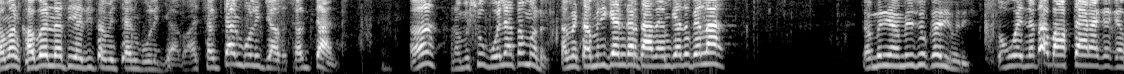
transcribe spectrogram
તમને ખબર નથી હજી તમે ચેન બોલી ગયા આ સગતાન બોલી ગયા સગતાન હા? અમે શું બોલ્યા તમને? તમે ટમરી કેમ કરતા હતા? એમ કહેતો પેલા? તમારી અમે શું કરી વળી? તો હોય નતા બાપ તારા કે કે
